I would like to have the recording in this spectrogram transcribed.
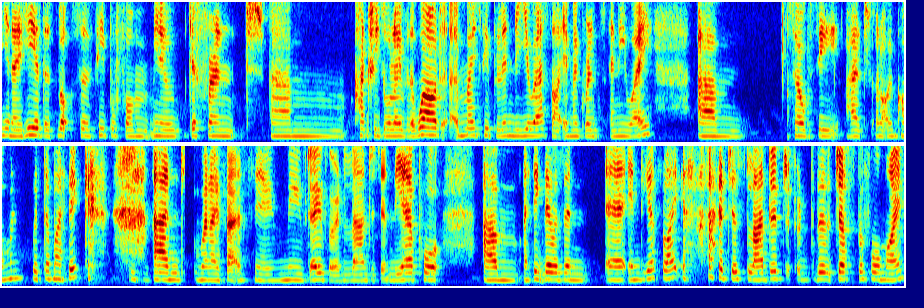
you know, here there's lots of people from, you know, different um, countries all over the world. Most people in the US are immigrants anyway. Um, so obviously I had a lot in common with them, I think. Mm-hmm. and when I first, you know, moved over and landed in the airport, um, I think there was an Air India flight that had just landed the, just before mine.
